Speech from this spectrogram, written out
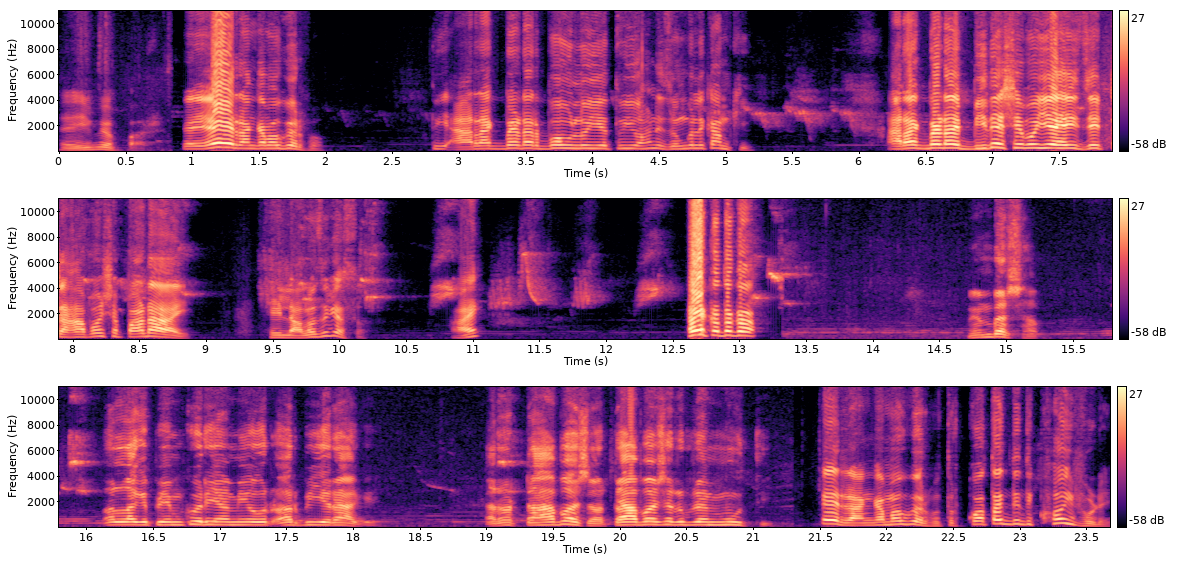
এই ব্যাপার। এ, এ রাঙ্গামা তুই আর এক বেড়ার বউ লইয়ে তুই ওখানে জঙ্গলে কাম কি? আর এক বেড়ায় বিদেশে বইয়ে এই যে টাকা পয়সা পাড়ায় সেই লালচে গেছ? আয়। হ্যাঁ কত কা? মেম্বার সাহেব ওর লাগে প্রেম করি আমি ওর আর বিয়ের আগে। আর ওর টাকা পয়সা টাকা পয়সার উপরে আমি মুতি। এ রাঙ্গামা গর্ভ তোর কথার দিদি খই ফোড়ে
